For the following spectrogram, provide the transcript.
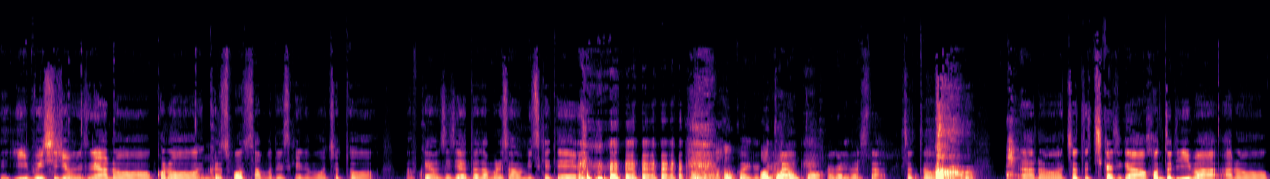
EV 市場ですね、あの、このクルスポーツさんもですけれども、ちょっと、福山先生はダダ漏れさんを見つけて、お声本かけ。はい。当本当。わかりました。ちょっと、あの、ちょっと近々、本当に今、あの、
